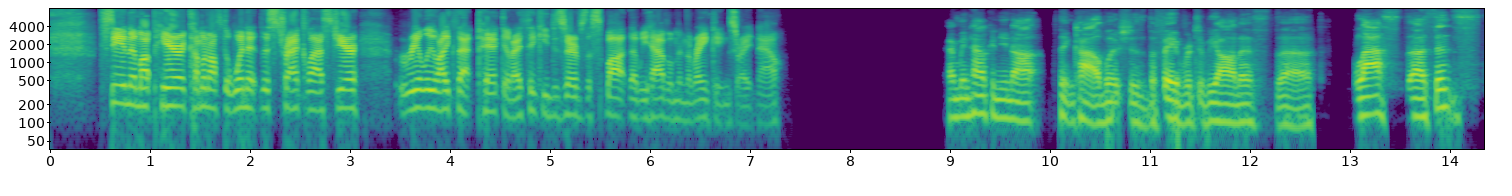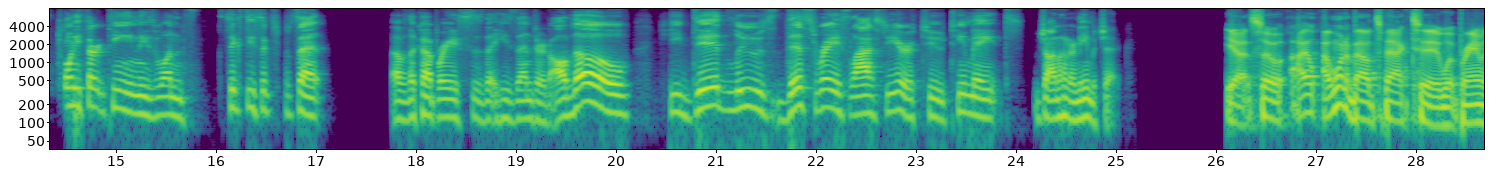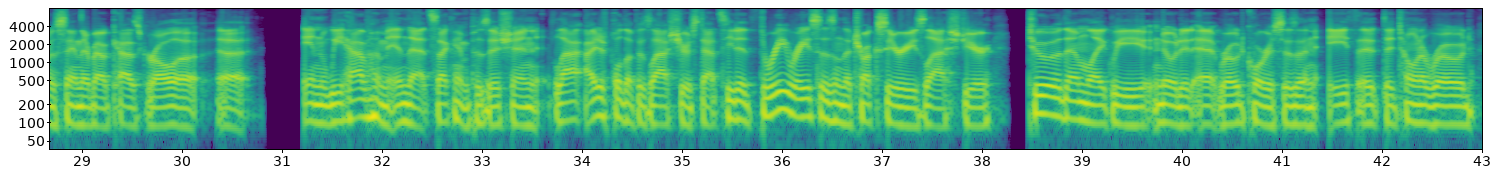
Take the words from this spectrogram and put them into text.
seeing him up here, coming off the win at this track last year, really like that pick, and I think he deserves the spot that we have him in the rankings right now. I mean, how can you not think Kyle Busch is the favorite? To be honest, uh, last uh, since 2013, he's won 66 percent of the cup races that he's entered. Although he did lose this race last year to teammate John Hunter Nemechek. Yeah, so I, I want to bounce back to what Brandon was saying there about Grala. Uh, and we have him in that second position. La- I just pulled up his last year's stats. He did three races in the truck series last year. Two of them, like we noted, at road courses, an eighth at Daytona Road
